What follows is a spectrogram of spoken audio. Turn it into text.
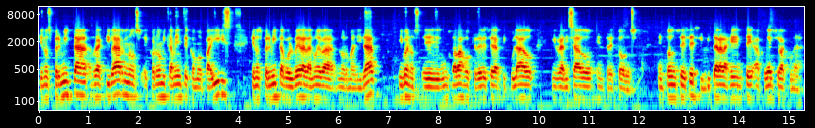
que nos permita reactivarnos económicamente como país, que nos permita volver a la nueva normalidad y bueno, eh, un trabajo que debe ser articulado y realizado entre todos. Entonces es invitar a la gente a poderse vacunar.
